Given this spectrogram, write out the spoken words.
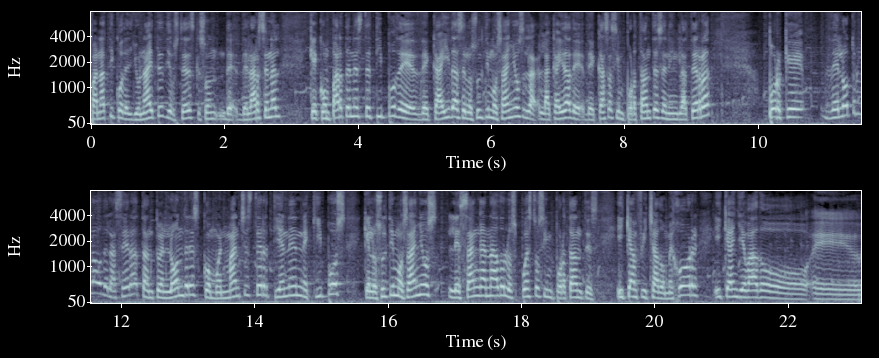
fanático del United, y a ustedes que son del Arsenal, que comparten este tipo de, caídas en los últimos años, la, caída de casas importantes en Inglaterra. Porque del otro lado de la acera, tanto en Londres como en Manchester, tienen equipos que en los últimos años les han ganado los puestos importantes y que han fichado mejor y que han llevado eh,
